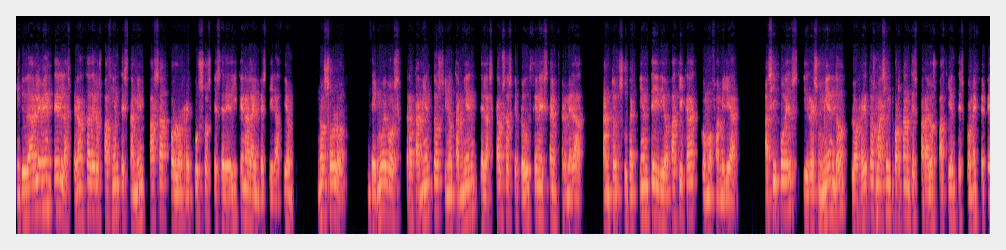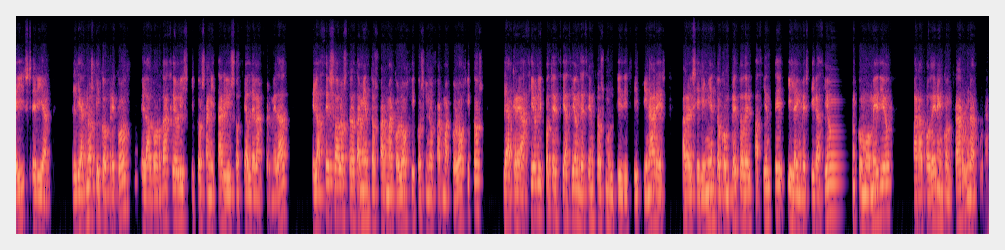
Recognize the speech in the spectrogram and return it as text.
Indudablemente, la esperanza de los pacientes también pasa por los recursos que se dediquen a la investigación, no solo de nuevos tratamientos, sino también de las causas que producen esta enfermedad, tanto en su vertiente idiopática como familiar. Así pues, y resumiendo, los retos más importantes para los pacientes con FPI serían el diagnóstico precoz, el abordaje holístico sanitario y social de la enfermedad, el acceso a los tratamientos farmacológicos y no farmacológicos, la creación y potenciación de centros multidisciplinares para el seguimiento completo del paciente y la investigación como medio para poder encontrar una cura.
